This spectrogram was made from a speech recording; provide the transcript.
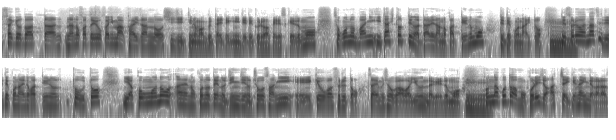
先ほどあった7日と8日にまあ改ざんの指示っていうのが具体的に出てくるわけですけれども、そこの場にいた人っていうのは誰なのかっていうのも出てこないと、でそれはなぜ出てこないのかっていうのを問うと、いや、今後のあのこの点の人事の調査に影響がすると、財務省側は言うんだけれども、えー、こんなことはもうこれ以上あっちゃいけないんだから、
